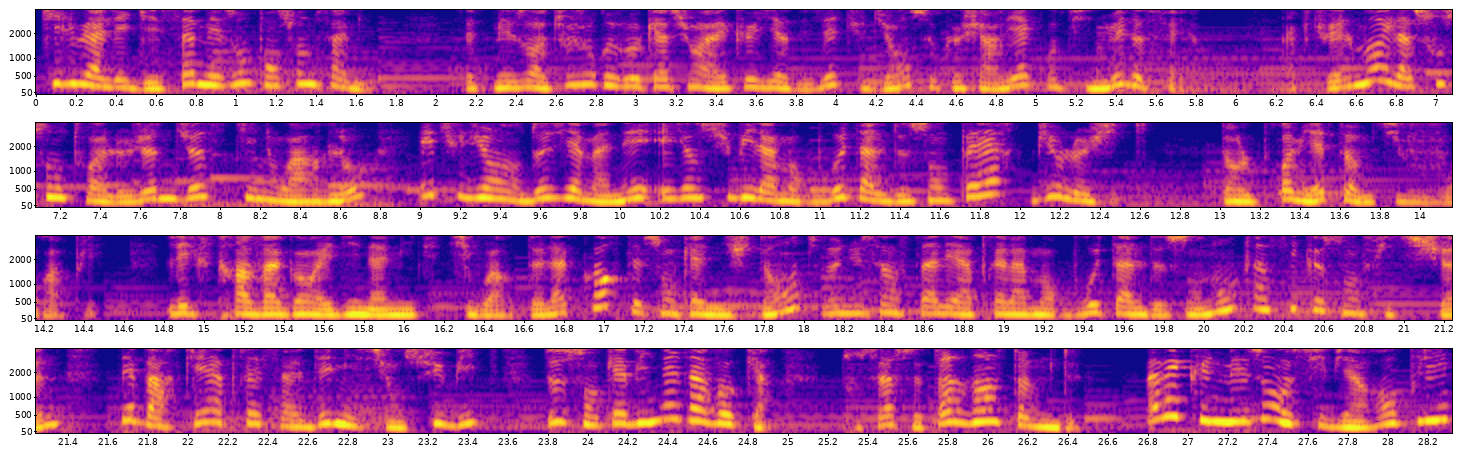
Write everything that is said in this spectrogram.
qui lui a légué sa maison pension de famille. Cette maison a toujours eu vocation à accueillir des étudiants, ce que Charlie a continué de faire. Actuellement, il a sous son toit le jeune Justin Wardlow, étudiant en deuxième année ayant subi la mort brutale de son père, biologique. Dans le premier tome, si vous vous rappelez. L'extravagant et dynamique Stewart de la Corte et son caniche Dante, venu s'installer après la mort brutale de son oncle, ainsi que son fils Sean, débarqué après sa démission subite de son cabinet d'avocat. Tout ça se passe dans le tome 2. Avec une maison aussi bien remplie,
